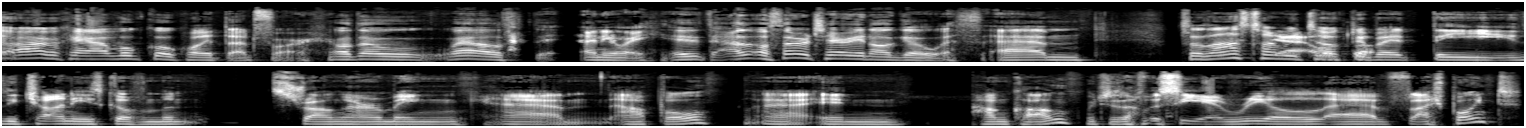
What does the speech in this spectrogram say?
Uh, okay, I won't go quite that far. Although, well, anyway, it, authoritarian I'll go with. Um, so last time we talked author- about the, the Chinese government strong arming um, Apple uh, in Hong Kong, which is obviously a real uh, flashpoint.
